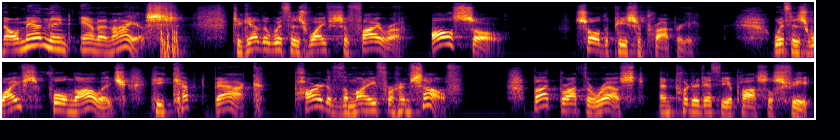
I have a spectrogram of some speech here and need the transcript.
Now, a man named Ananias, together with his wife Sapphira, also sold a piece of property. With his wife's full knowledge, he kept back part of the money for himself, but brought the rest and put it at the apostles' feet.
